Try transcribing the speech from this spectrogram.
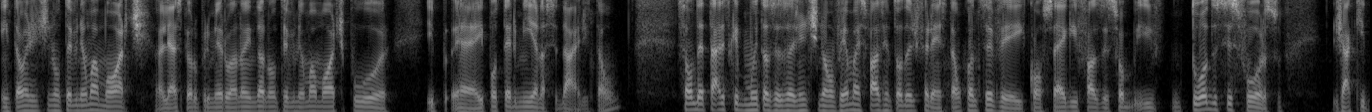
Então a gente não teve nenhuma morte. Aliás, pelo primeiro ano ainda não teve nenhuma morte por é, hipotermia na cidade. Então são detalhes que muitas vezes a gente não vê, mas fazem toda a diferença. Então, quando você vê e consegue fazer sobre todo esse esforço, já que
